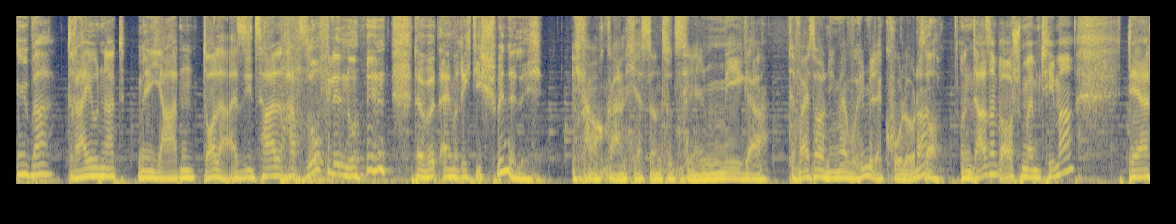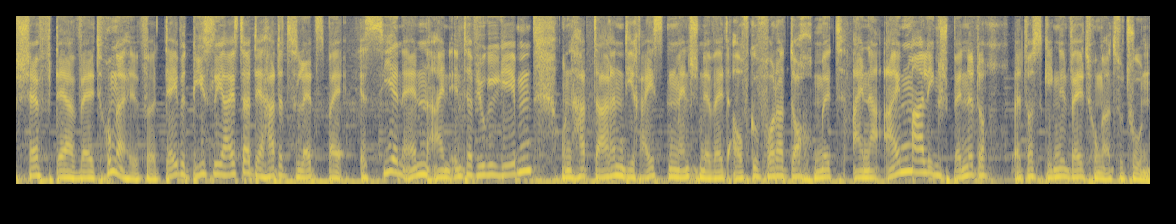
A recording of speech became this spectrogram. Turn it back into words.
über 300 Milliarden Dollar. Also die Zahl hat so viele Nullen, da wird einem richtig schwindelig. Ich fange auch gar nicht erst an zu zählen. Mega. Der weiß auch nicht mehr, wohin mit der Kohle, oder? So, und da sind wir auch schon beim Thema. Der Chef der Welthungerhilfe, David Beasley heißt er, der hatte zuletzt bei CNN ein Interview gegeben und hat darin die reichsten Menschen der Welt aufgefordert, doch mit einer einmaligen Spende doch etwas gegen den Welthunger zu tun.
